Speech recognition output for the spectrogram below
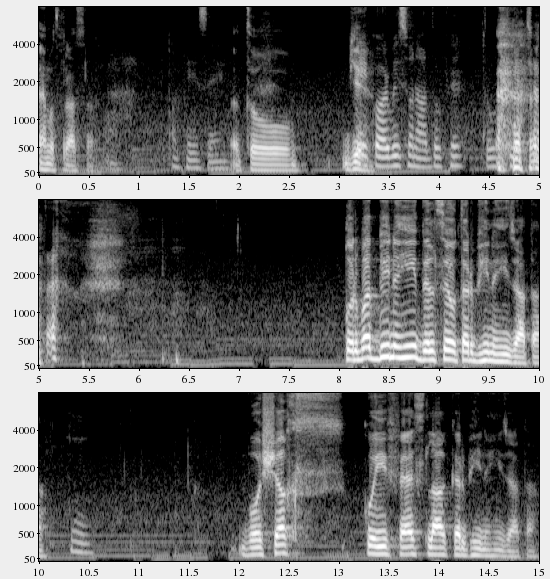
अहमद फराज साहब। तो ये एक और भी सुना दो फिर तो अच्छा भी नहीं दिल से उतर भी नहीं जाता। हम्म। वो शख्स कोई फैसला कर भी नहीं जाता।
